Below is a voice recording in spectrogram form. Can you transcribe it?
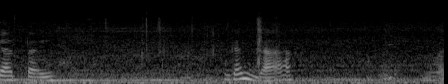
Yatay. Ganda. Mga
